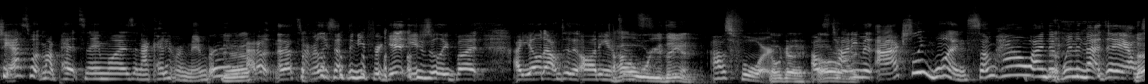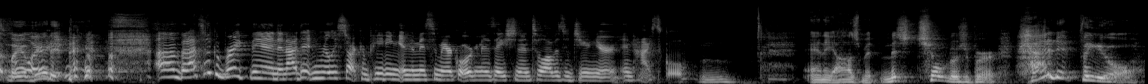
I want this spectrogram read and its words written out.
She asked what my pet's name was, and I couldn't remember. Yeah. I don't. That's not really something you forget usually, but I yelled out into the audience. How old were you then? I was four. Okay, I was all tiny. right. I actually won. Somehow I ended up winning that day. I was That four. have did it. um, but I took a break then, and I didn't really start competing in the Miss America organization until I was a junior in high school. Annie Ozment, Miss Childersburg. How did it feel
